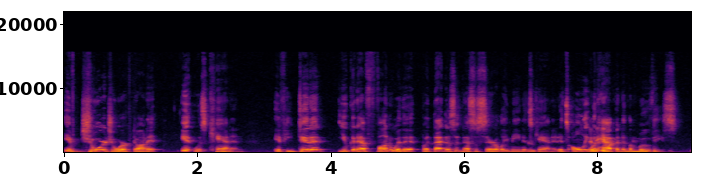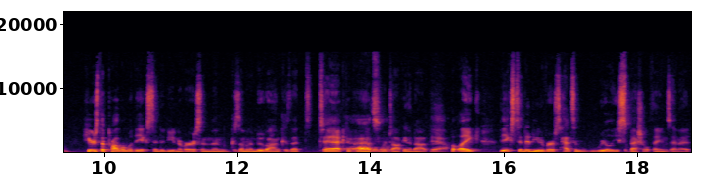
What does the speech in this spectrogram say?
if George worked on it, it was canon. If he didn't, you could have fun with it, but that doesn't necessarily mean it's hmm. canon. It's only And what in- happened in the movies. here's the problem with the extended universe, and then because I'm going to move on because that's technically not That's what we're talking about. Yeah. But like the extended universe had some really special things in it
